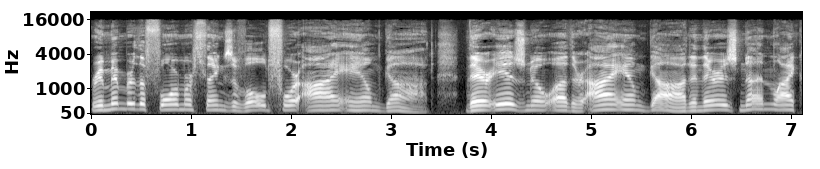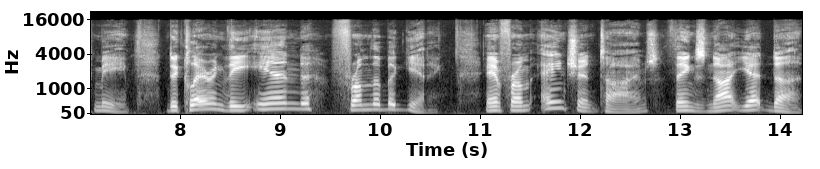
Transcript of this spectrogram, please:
Remember the former things of old, for I am God. There is no other. I am God, and there is none like me, declaring the end from the beginning and from ancient times things not yet done,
